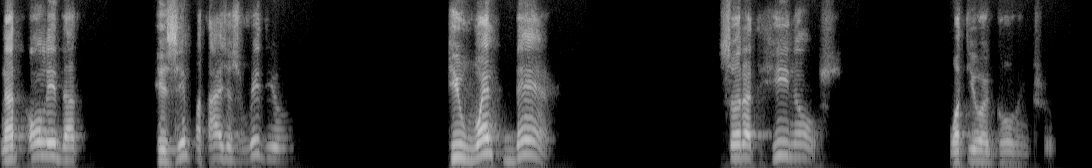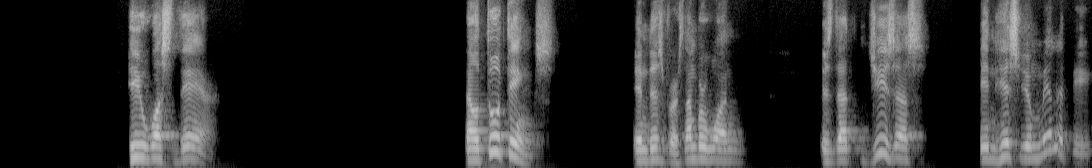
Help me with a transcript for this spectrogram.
Not only that he sympathizes with you, he went there so that He knows what you are going through. He was there. Now, two things in this verse. Number one is that Jesus, in his humility,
